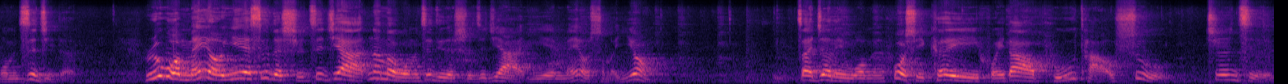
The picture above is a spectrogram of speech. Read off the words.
我们自己的，如果没有耶稣的十字架，那么我们自己的十字架也没有什么用。在这里，我们或许可以回到葡萄树枝子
